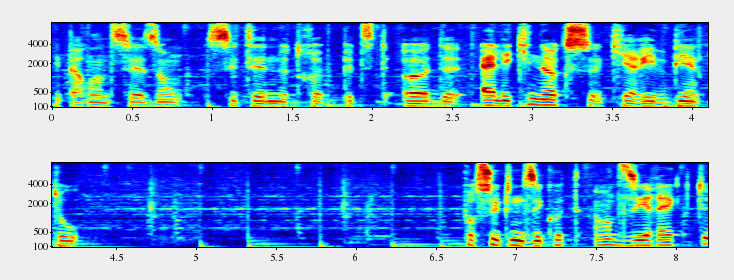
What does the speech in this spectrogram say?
Et parlant de saison, c'était notre petite ode à l'équinoxe qui arrive bientôt pour ceux qui nous écoutent en direct,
